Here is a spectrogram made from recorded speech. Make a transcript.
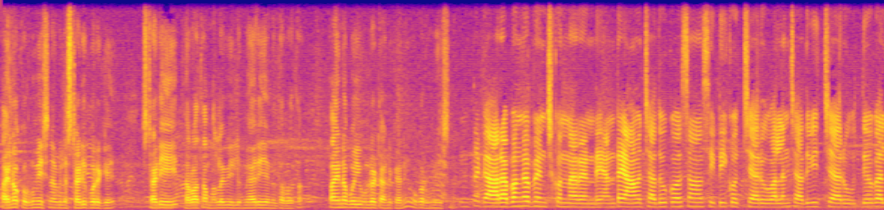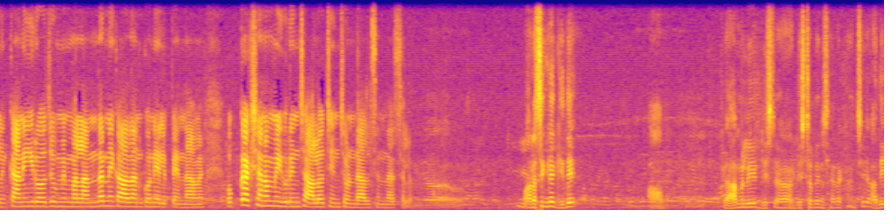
పైన ఒక రూమ్ వేసిన వీళ్ళ స్టడీ కొరకే. స్టడీ అయ్యి తర్వాత మళ్ళీ వీళ్ళు మ్యారేజ్ అయిన తర్వాత పైన పోయి ఉండటానికని ఒక రూమ్ వేసిన. ఇంత గారాభంగా పెంచుకున్నారండి. అంటే ఆమె చదువు కోసం సిటీకి వచ్చారు వాళ్ళని చదివిచ్చారు ఉద్యోగాలు. కానీ ఈరోజు మిమ్మల్ని అందరినీ కాదనుకొని వెళ్ళిపోయింది ఆమె. ఒక్క క్షణం మీ గురించి ఆలోచించి ఉండాల్సింది అసలు. మనసు ఇంకా ఇదే ఫ్యామిలీ డిస్ డిస్టర్బెన్స్ అయిన కాంచి అది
